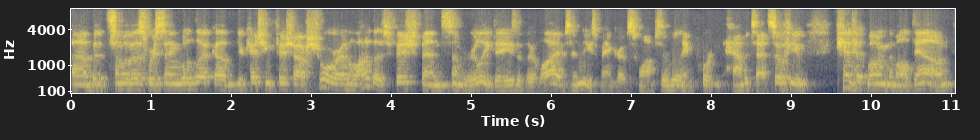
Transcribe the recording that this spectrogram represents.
Uh, but some of us were saying, well, look, um, you're catching fish offshore, and a lot of those fish spend some early days of their lives in these mangrove swamps. They're really important habitats. So if you, if you end up mowing them all down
